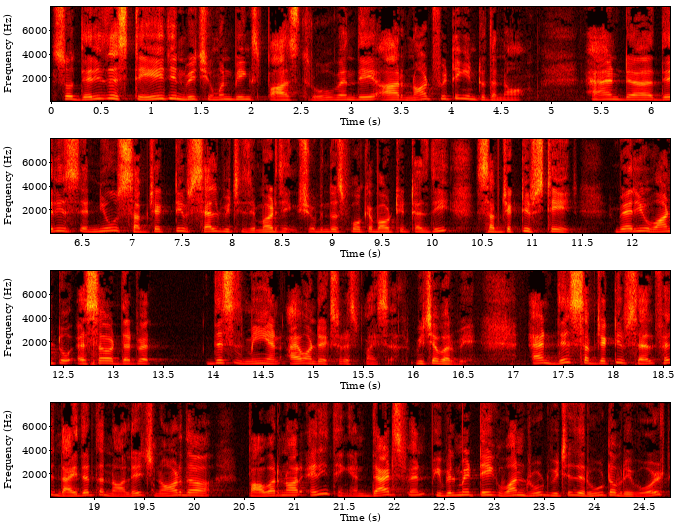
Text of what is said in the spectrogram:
So there is a stage in which human beings pass through when they are not fitting into the norm. And uh, there is a new subjective self which is emerging. Sri Aurobindo spoke about it as the subjective stage, where you want to assert that well, this is me and I want to express myself, whichever way. And this subjective self has neither the knowledge nor the power nor anything. And that's when people may take one route, which is a route of revolt.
